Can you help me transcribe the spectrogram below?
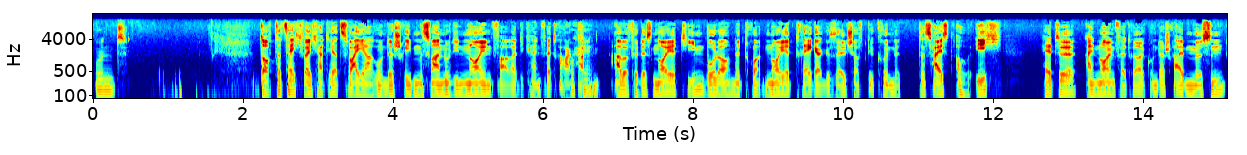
und doch, tatsächlich, weil ich hatte ja zwei Jahre unterschrieben. Es waren nur die neuen Fahrer, die keinen Vertrag okay. hatten. Aber für das neue Team wurde auch eine neue Trägergesellschaft gegründet. Das heißt, auch ich hätte einen neuen Vertrag unterschreiben müssen,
